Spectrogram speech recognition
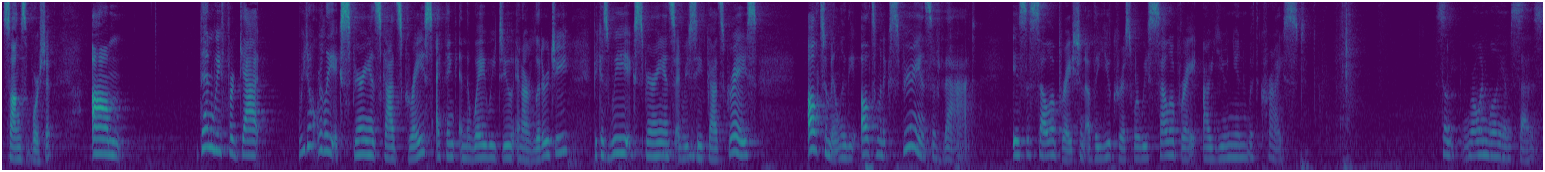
songs of worship, um, then we forget, we don't really experience God's grace, I think, in the way we do in our liturgy, because we experience and receive God's grace. Ultimately, the ultimate experience of that is the celebration of the Eucharist, where we celebrate our union with Christ. So, Rowan Williams says,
